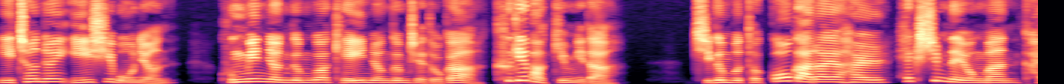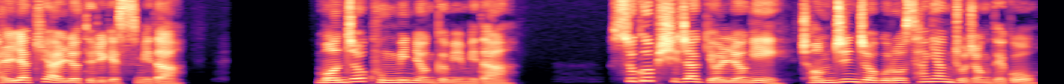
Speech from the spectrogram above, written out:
2025년 국민연금과 개인연금 제도가 크게 바뀝니다. 지금부터 꼭 알아야 할 핵심 내용만 간략히 알려드리겠습니다. 먼저 국민연금입니다. 수급 시작 연령이 점진적으로 상향 조정되고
